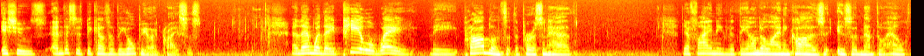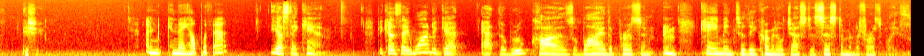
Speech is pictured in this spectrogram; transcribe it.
issues, and this is because of the opioid crisis. And then when they peel away the problems that the person has, they're finding that the underlying cause is a mental health issue. And can they help with that? Yes, they can. Because they want to get at the root cause of why the person came into the criminal justice system in the first place.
